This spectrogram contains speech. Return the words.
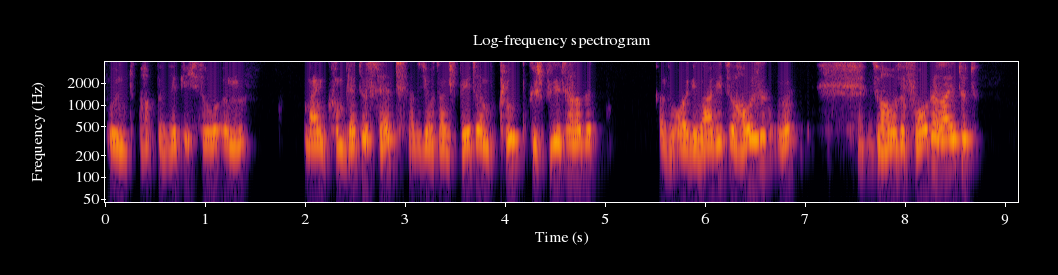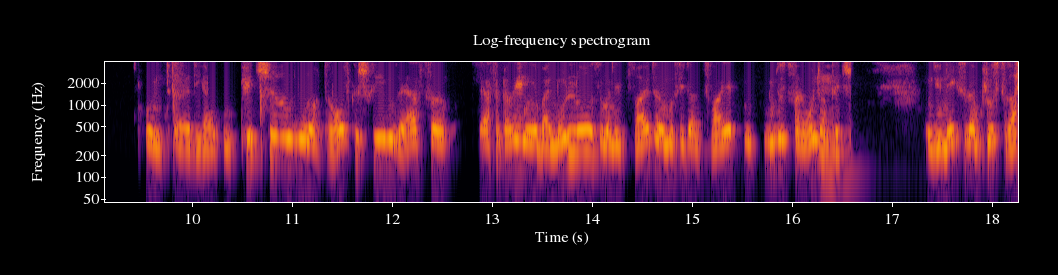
und habe wirklich so ähm, mein komplettes Set, was ich auch dann später im Club gespielt habe, also original wie zu Hause, ne? mhm. zu Hause vorbereitet und äh, die ganzen Pitche und so noch draufgeschrieben. Der erste, erste Platte ging bei null los und dann die zweite, dann muss ich dann zwei, minus zwei runterpitchen mhm. und die nächste dann plus drei.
